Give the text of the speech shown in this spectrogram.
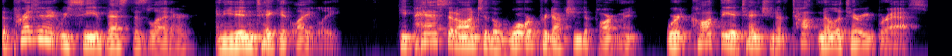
The president received Vesta's letter, and he didn't take it lightly. He passed it on to the War Production Department, where it caught the attention of top military brass.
